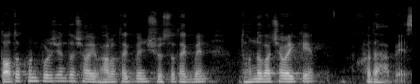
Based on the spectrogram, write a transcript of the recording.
ততক্ষণ পর্যন্ত সবাই ভালো থাকবেন, সুস্থ থাকবেন। ধন্যবাদ সবাইকে। খোদা হাফেজ।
